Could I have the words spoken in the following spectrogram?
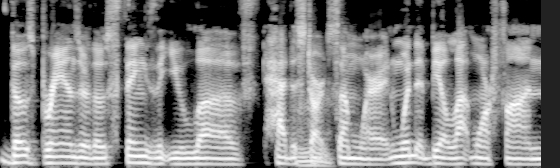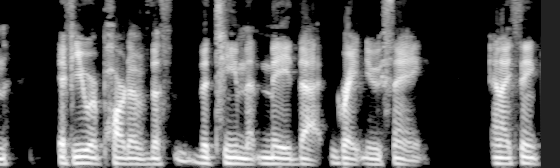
those brands or those things that you love had to start mm. somewhere and wouldn't it be a lot more fun if you were part of the the team that made that great new thing and i think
